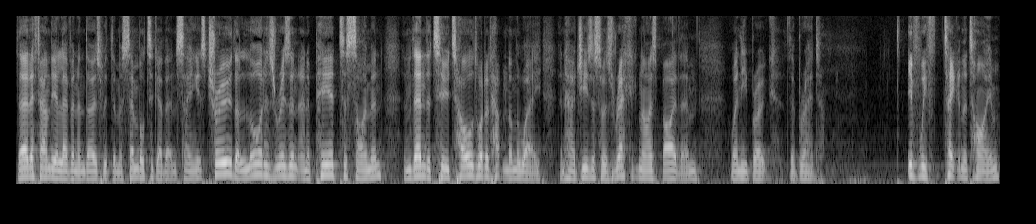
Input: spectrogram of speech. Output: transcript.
There they found the eleven and those with them assembled together and saying, It's true, the Lord has risen and appeared to Simon. And then the two told what had happened on the way and how Jesus was recognized by them when he broke the bread. If we've taken the time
